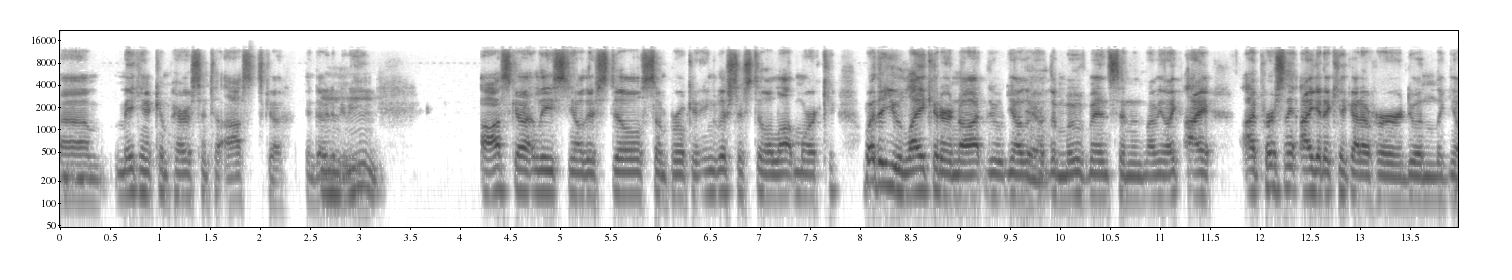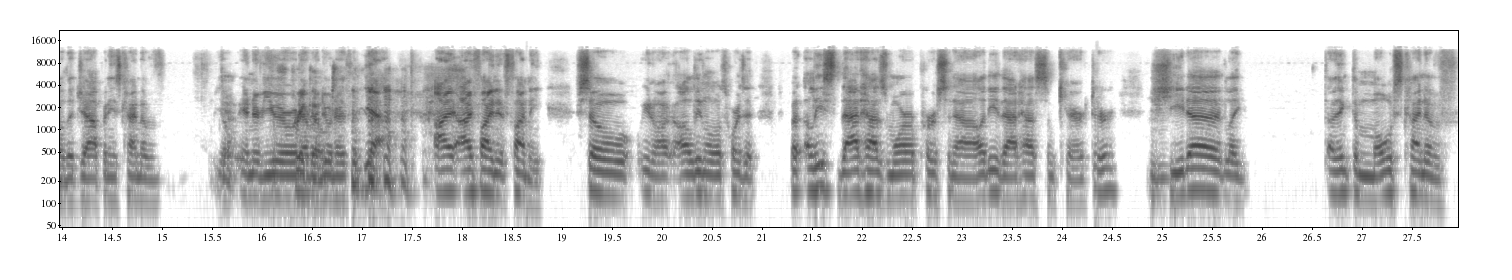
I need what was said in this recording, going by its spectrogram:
mm-hmm. um, making a comparison to Asuka in WWE. Mm-hmm. Asuka, at least, you know, there's still some broken English. There's still a lot more, whether you like it or not, you know, yeah. the, the, movements. And I mean, like, I, I personally, I get a kick out of her doing, like, you know, the Japanese kind of, you know, interview or whatever, doing her thing. Yeah. I, I find it funny. So, you know, I'll lean a little towards it but at least that has more personality. That has some character. Mm-hmm. Shida, like, I think the most kind of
